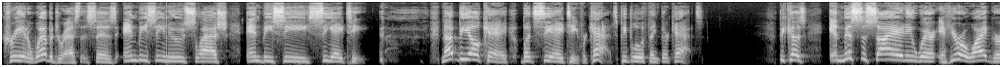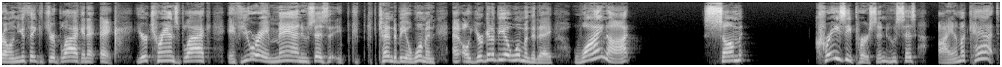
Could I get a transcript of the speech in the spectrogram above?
create a web address that says NBC News slash NBC CAT. Not BLK, but CAT for cats, people who think they're cats. Because in this society where if you're a white girl and you think that you're black and hey, you're trans black, if you are a man who says that you pretend to be a woman and oh, you're going to be a woman today, why not some crazy person who says, I am a cat?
